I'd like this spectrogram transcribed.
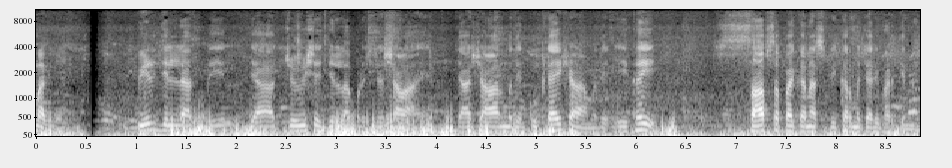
मागणी आहे. बीड जिल्ह्यातील ज्या चोवीसशे जिल्हा परिषद शाळा आहेत त्या शाळांमध्ये कुठल्याही शाळांमध्ये एकही साफसफाई करण्यासाठी कर्मचारी भरती नाही.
